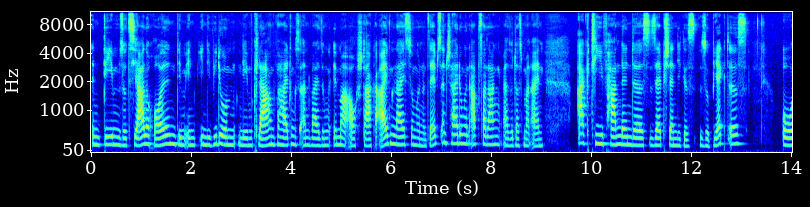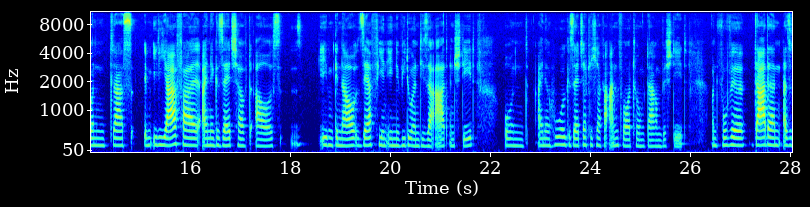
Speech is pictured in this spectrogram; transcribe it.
in dem soziale Rollen dem Individuum neben klaren Verhaltungsanweisungen immer auch starke Eigenleistungen und Selbstentscheidungen abverlangen, also dass man ein aktiv handelndes, selbstständiges Subjekt ist und dass im Idealfall eine Gesellschaft aus eben genau sehr vielen Individuen dieser Art entsteht und eine hohe gesellschaftliche Verantwortung darin besteht. Und wo wir da dann, also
